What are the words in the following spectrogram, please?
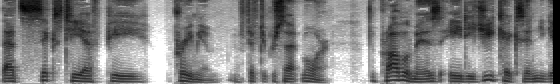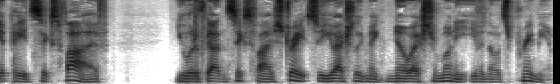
that's six TFP premium, 50% more. The problem is ADG kicks in, you get paid six five. You would have gotten six five straight, so you actually make no extra money, even though it's premium.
